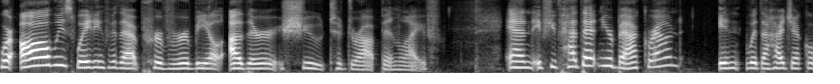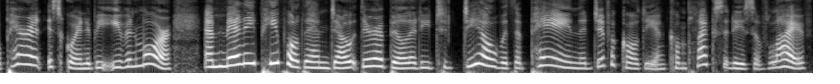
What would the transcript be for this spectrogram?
We're always waiting for that proverbial other shoe to drop in life. And if you've had that in your background, in with a hijackal parent, it's going to be even more. And many people then doubt their ability to deal with the pain, the difficulty, and complexities of life.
